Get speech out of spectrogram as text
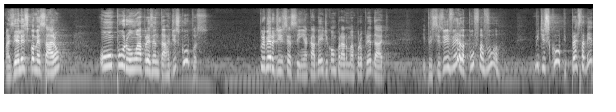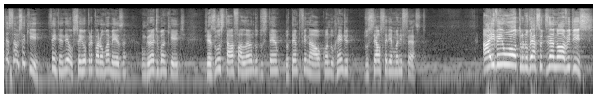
Mas eles começaram, um por um, a apresentar desculpas. O primeiro disse assim: Acabei de comprar uma propriedade e preciso ir vê-la, por favor. Me desculpe, presta bem atenção isso aqui. Você entendeu? O Senhor preparou uma mesa, um grande banquete. Jesus estava falando tempo, do tempo final, quando o reino do céu seria manifesto. Aí vem um outro no verso 19 e disse:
